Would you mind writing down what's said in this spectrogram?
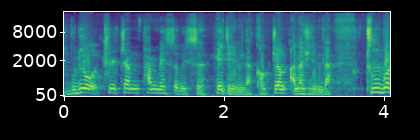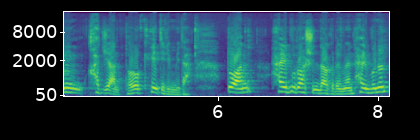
무료 출장 판매 서비스 해드립니다. 걱정 안 하셔도 됩니다. 두 번 하지 않도록 해드립니다. 또한 할부로 하신다 그러면 할부는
